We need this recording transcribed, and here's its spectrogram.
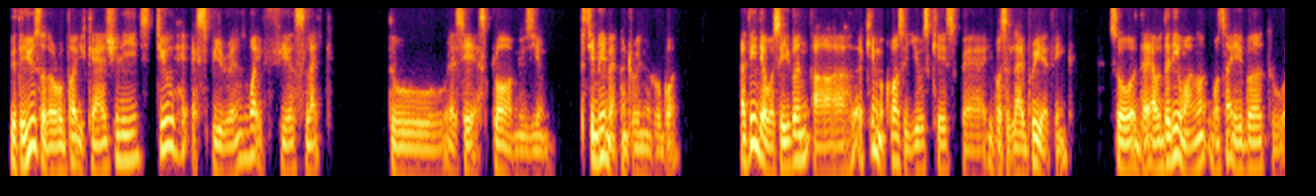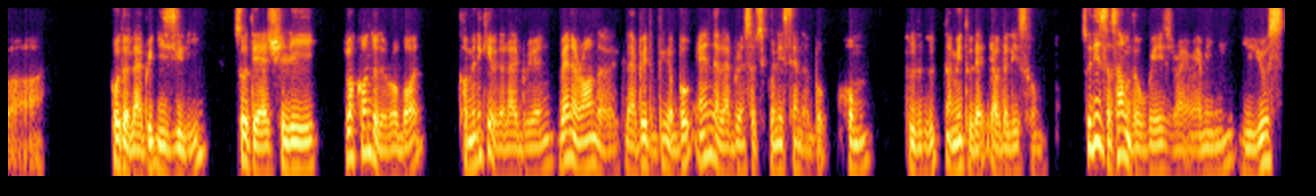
With the use of the robot, you can actually still experience what it feels like to, let's say, explore a museum simply by controlling the robot. I think there was even, uh, I came across a use case where it was a library, I think. So the elderly not, was not able to uh, go to the library easily. So they actually log onto the robot, communicate with the librarian, went around the library to pick a book, and the librarian subsequently sent the book home to the, I mean, to that elderly's home. So these are some of the ways, right? I mean, you use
